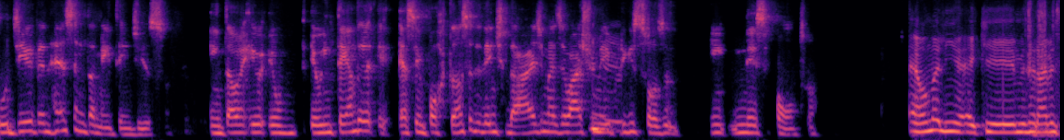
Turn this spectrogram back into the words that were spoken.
O Dear Van Hessen também tem disso. Então, eu, eu, eu entendo essa importância da identidade, mas eu acho uhum. meio preguiçoso nesse ponto. É uma linha, é que Miseráveis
